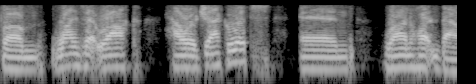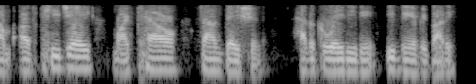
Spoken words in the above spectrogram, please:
from Wines That Rock, Howard Jackowitz, and Ron Hartenbaum of TJ Martell Foundation. Have a great evening everybody.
